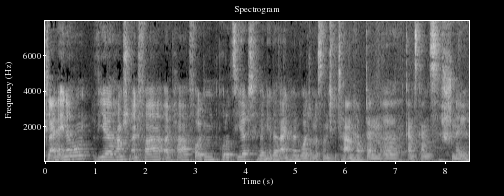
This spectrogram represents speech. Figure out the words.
Kleine Erinnerung, wir haben schon ein paar, ein paar Folgen produziert. Wenn ihr da reinhören wollt und das noch nicht getan habt, dann äh, ganz, ganz schnell.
